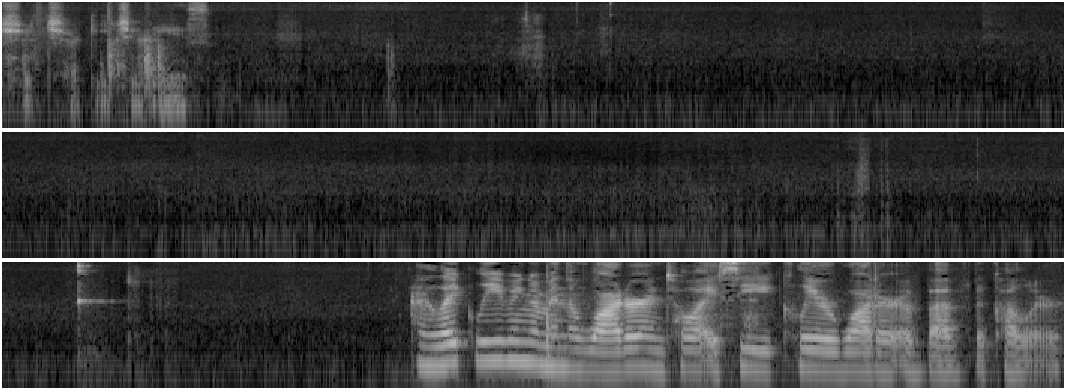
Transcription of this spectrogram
should check each of these. I like leaving them in the water until I see clear water above the color.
